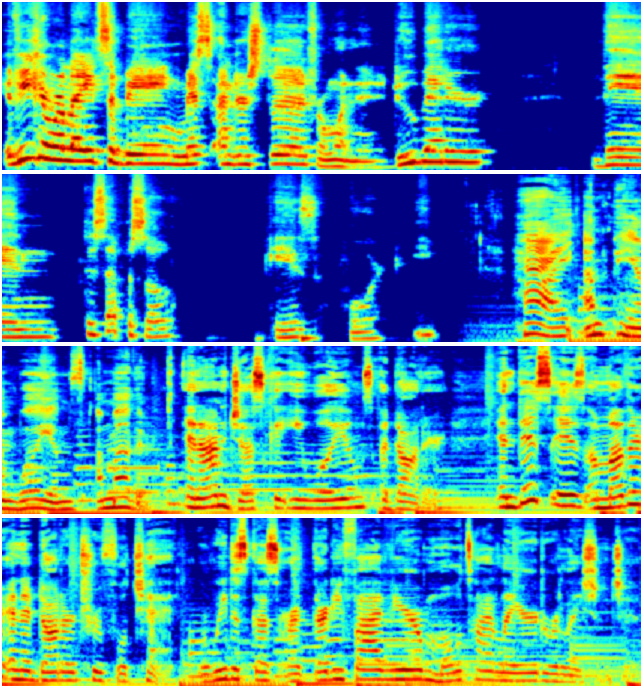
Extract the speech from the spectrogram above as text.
if you can relate to being misunderstood for wanting to do better, then this episode is for you. Hi, I'm Pam Williams, a mother. And I'm Jessica E. Williams, a daughter. And this is a mother and a daughter truthful chat where we discuss our 35 year multi layered relationship.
